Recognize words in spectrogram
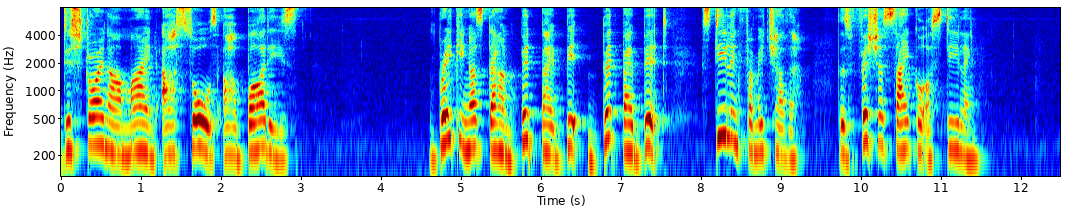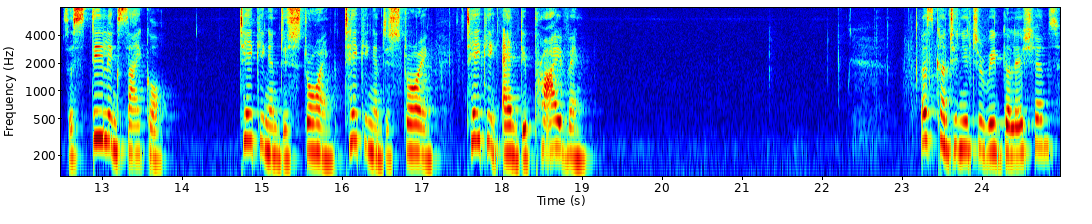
destroying our mind, our souls, our bodies, breaking us down bit by bit, bit by bit, stealing from each other. This vicious cycle of stealing. It's a stealing cycle taking and destroying, taking and destroying, taking and depriving. Let's continue to read Galatians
